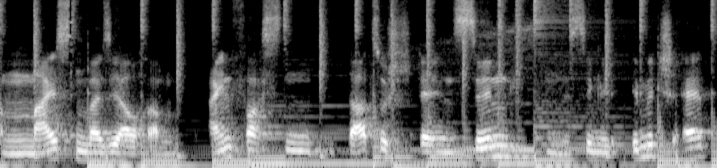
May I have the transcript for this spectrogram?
am meisten, weil sie auch am einfachsten darzustellen sind, eine Single Image Ad.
